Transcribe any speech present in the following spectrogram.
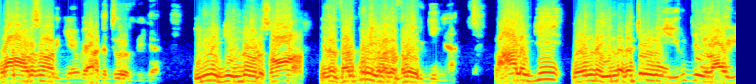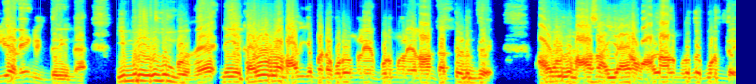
போன வருஷம் வரைக்கும் வேற கட்சியில இருந்தீங்க. இன்னைக்கு இந்த வருஷம் இந்த தற்கொலை கழகத்துல இருக்கீங்க. நாளைக்கு இந்த இந்த கட்சியில நீங்க இருப்பீங்களா இல்லையானே எங்களுக்கு தெரியல. இப்படி இருக்கும்போது நீங்க கரூர்ல பாதிக்கப்பட்ட குடும்பங்களையும் குடும்பங்களை எல்லாம் தத்தெடுத்து அவங்களுக்கு மாசம் ஐயாயிரம் வாழ்நாள் முழுக்க கொடுத்து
